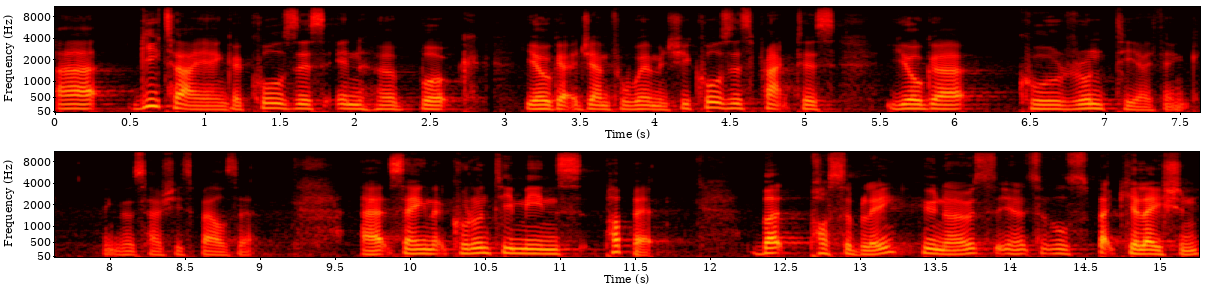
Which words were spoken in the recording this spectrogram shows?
uh, Gita Iyengar calls this in her book, Yoga, a Gem for Women. She calls this practice Yoga Kurunti, I think. I think that's how she spells it. Uh, saying that Kurunti means puppet but possibly, who knows, you know, it's a little speculation,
